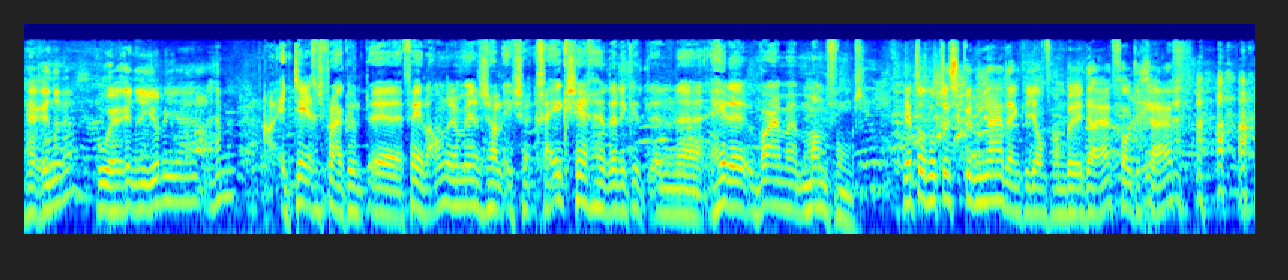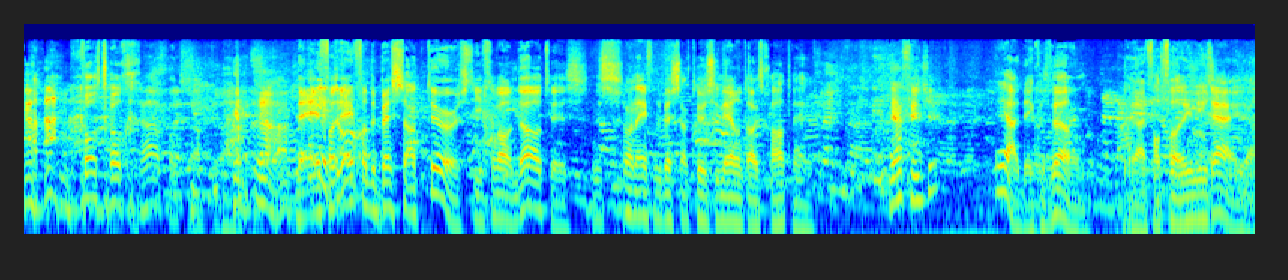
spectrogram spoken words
herinneren? Hoe herinneren jullie eh, hem? Nou, in tegenspraak tot eh, vele andere mensen zal ik, ga ik zeggen dat ik het een eh, hele warme man vond. Je hebt ondertussen kunnen nadenken, Jan van Breda, fotograaf. Fotograaf. Ja. Nee, een van, een van de beste acteurs die gewoon dood is. Dus gewoon een van de beste acteurs die Nederland ooit gehad heeft. Ja, vind je? Ja, ik denk het wel. Ja, hij valt wel in die rij, ja.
